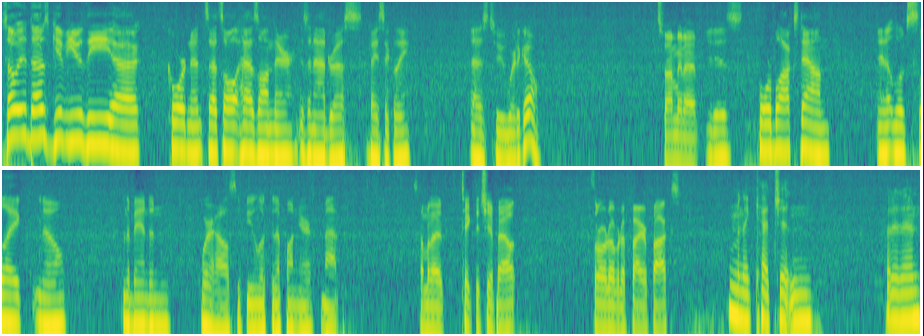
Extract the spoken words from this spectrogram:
So it does give you the uh, coordinates. That's all it has on there is an address, basically, as to where to go. So I'm gonna It is four blocks down, and it looks like you know an abandoned warehouse if you looked it up on your map. So I'm gonna take the chip out, throw it over to Firefox. I'm gonna catch it and put it in.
